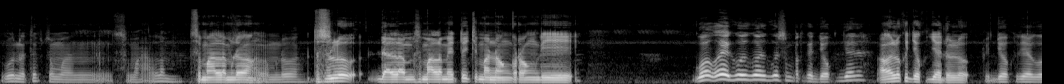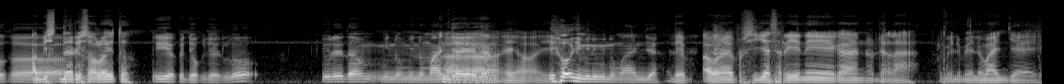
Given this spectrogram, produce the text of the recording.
gua netep cuman semalam. Semalam doang? Malam doang. Terus lu dalam semalam itu cuma nongkrong di gua eh gua gua gua sempat ke Jogja oh lu ke Jogja dulu? Ke Jogja gua ke habis dari Solo itu? Iya ke Jogja dulu. Udah dah minum-minum manja ya kan? iya, iya. Yo minum-minum manja apa namanya Persija seri ini kan? Udahlah minum-minum anjay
